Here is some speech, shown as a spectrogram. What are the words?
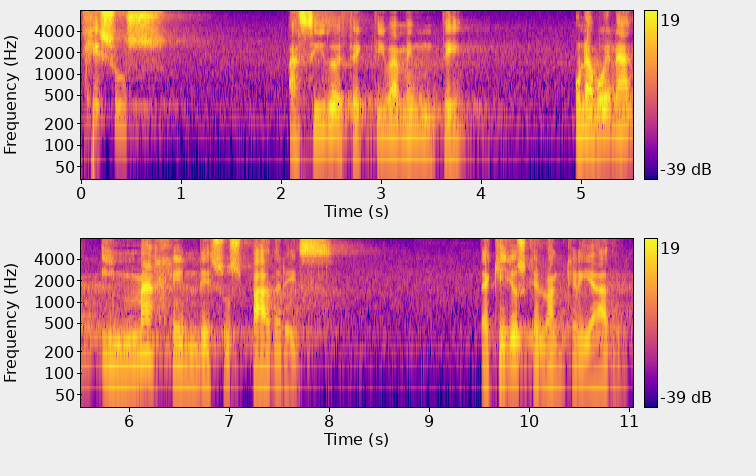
Jesús ha sido efectivamente una buena imagen de sus padres, de aquellos que lo han criado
